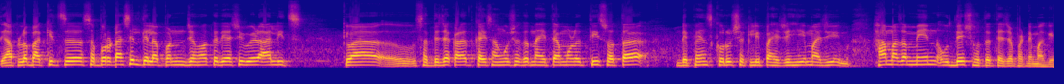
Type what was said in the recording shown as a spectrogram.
ते आपलं बाकीचं सपोर्ट असेल तिला पण जेव्हा कधी अशी वेळ आलीच किंवा सध्याच्या काळात काही सांगू शकत नाही. त्यामुळं ती स्वतः डिफेन्स करू शकली पाहिजे. ही माझी हा माझा मेन उद्देश होता त्याच्या पाठीमागे.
